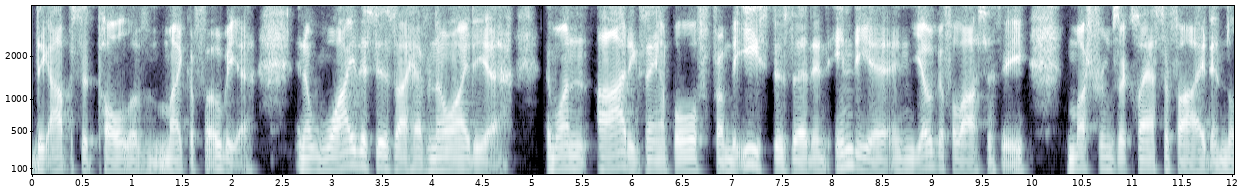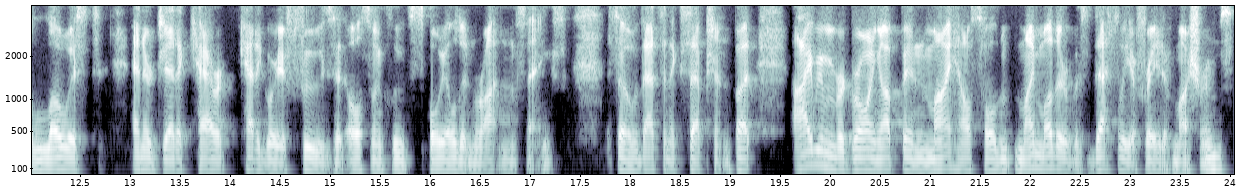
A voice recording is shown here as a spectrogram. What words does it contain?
the opposite pole of mycophobia. You know, why this is, I have no idea. And one odd example from the East is that in India, in yoga philosophy, mushrooms are classified in the lowest energetic car- category of foods that also includes spoiled and rotten things. So that's an exception. But I remember growing up in my household, my mother was deathly afraid of mushrooms.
